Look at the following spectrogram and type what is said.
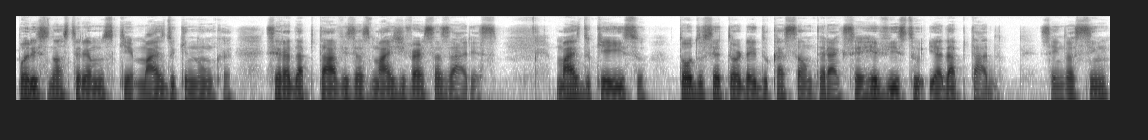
Por isso, nós teremos que, mais do que nunca, ser adaptáveis às mais diversas áreas. Mais do que isso, todo o setor da educação terá que ser revisto e adaptado. Sendo assim,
